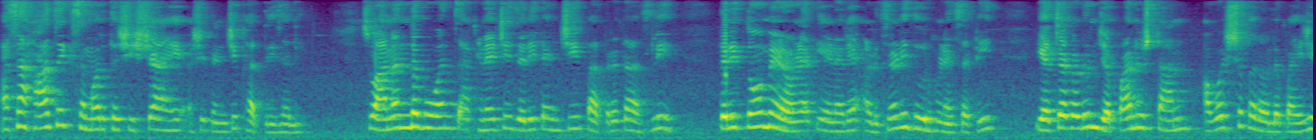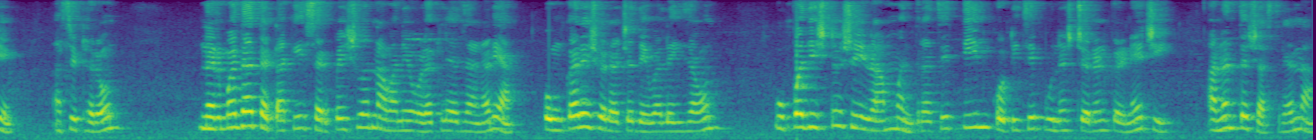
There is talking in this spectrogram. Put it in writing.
असा हाच एक समर्थ शिष्य आहे अशी त्यांची खात्री झाली. स्वानंद भुवन चाखण्याची जरी त्यांची पात्रता असली तरी तो मिळवण्यात येणाऱ्या अडचणी दूर होण्यासाठी याच्याकडून जपानुष्ठान अवश्य करवलं पाहिजे असे ठरवून नर्मदा तटाकी सर्पेश्वर नावाने ओळखल्या जाणाऱ्या ओंकारेश्वराच्या देवालयी जाऊन उपदिष्ट श्रीराम मंत्राचे तीन कोटीचे पुनश्चरण करण्याची अनंत शास्त्र्यांना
